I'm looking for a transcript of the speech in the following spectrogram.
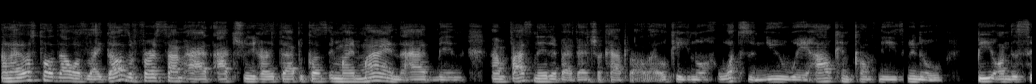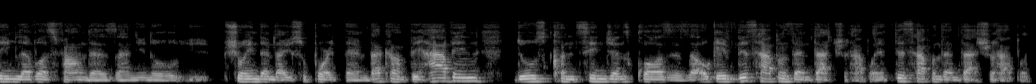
And I just thought that was like, that was the first time I had actually heard that because in my mind, I had been, I'm fascinated by venture capital. Like, okay, you know, what's the new way? How can companies, you know, be on the same level as founders and you know showing them that you support them that kind of thing. Having those contingent clauses that okay if this happens then that should happen. If this happens then that should happen.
